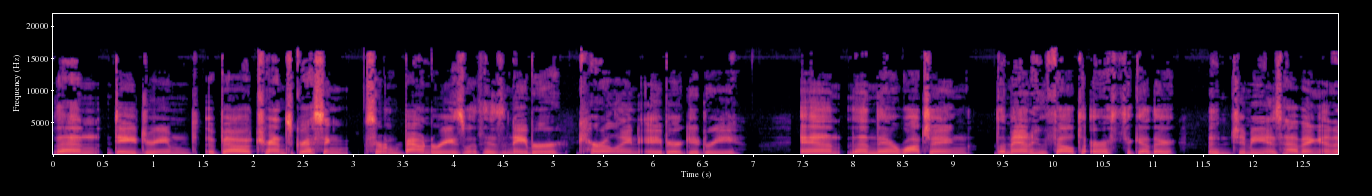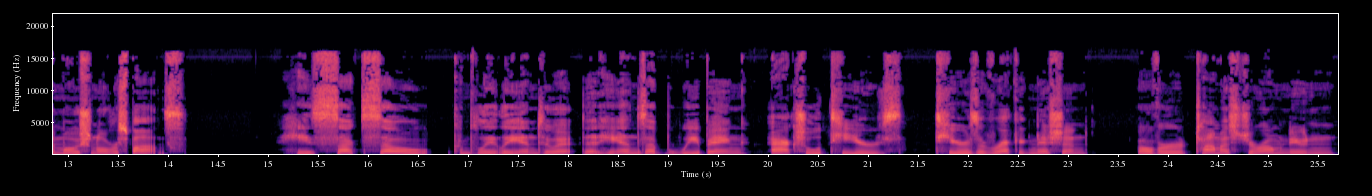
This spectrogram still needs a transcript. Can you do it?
Then daydreamed about transgressing certain boundaries with his neighbor, Caroline Hebert Guidry. And then they're watching The Man Who Fell to Earth together, and Jimmy is having an emotional response. He's sucked so completely into it that he ends up weeping actual tears, tears of recognition over Thomas Jerome Newton.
